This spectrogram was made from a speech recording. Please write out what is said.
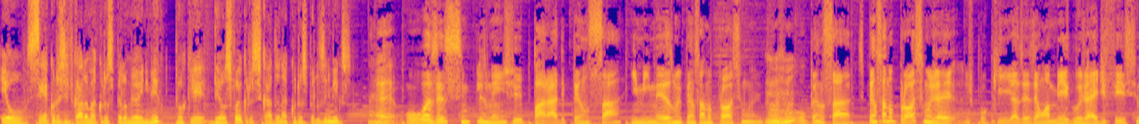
eu seria crucificado numa cruz pelo meu inimigo? Porque Deus foi crucificado na cruz pelos inimigos. É, ou às vezes simplesmente parar de pensar em mim mesmo e pensar no próximo. Né? Tipo, Uhum. Ou pensar. Se pensar no próximo já é, tipo, que às vezes é um amigo, já é difícil.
